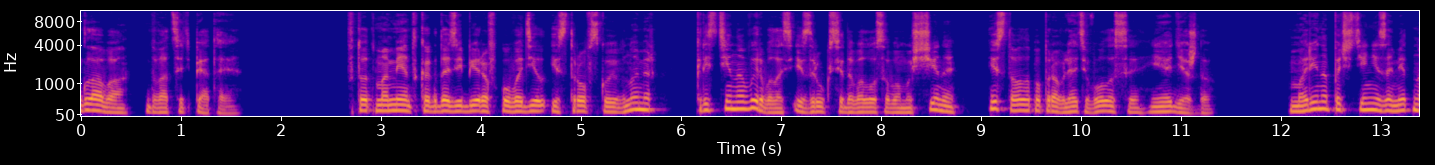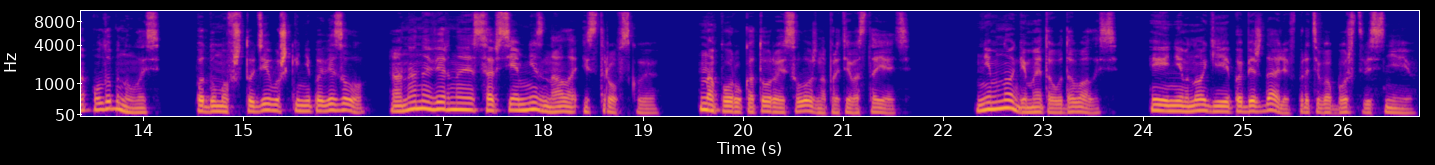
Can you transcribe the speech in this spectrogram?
Глава 25. В тот момент, когда Зибиров уводил Истровскую в номер, Кристина вырвалась из рук седоволосого мужчины и стала поправлять волосы и одежду. Марина почти незаметно улыбнулась, подумав, что девушке не повезло. Она, наверное, совсем не знала Истровскую, напору которой сложно противостоять. Немногим это удавалось, и немногие побеждали в противоборстве с нею.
